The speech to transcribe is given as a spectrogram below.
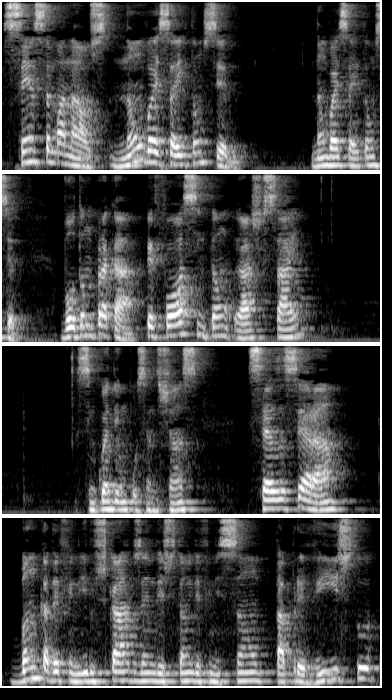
Censa Manaus não vai sair tão cedo. Não vai sair tão cedo. Voltando para cá, PFOS, então, eu acho que sai. 51% de chance. César Ceará, banca definir, os cargos ainda estão em definição, está previsto,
